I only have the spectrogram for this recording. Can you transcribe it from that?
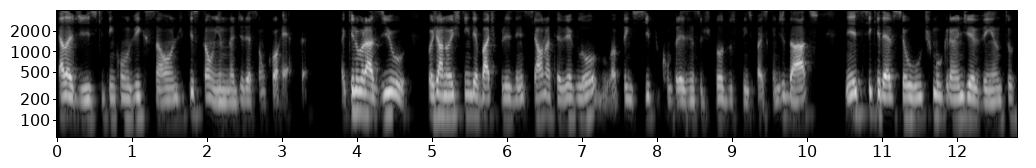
ela diz que tem convicção de que estão indo na direção correta. Aqui no Brasil, hoje à noite tem debate presidencial na TV Globo, a princípio com presença de todos os principais candidatos, nesse que deve ser o último grande evento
